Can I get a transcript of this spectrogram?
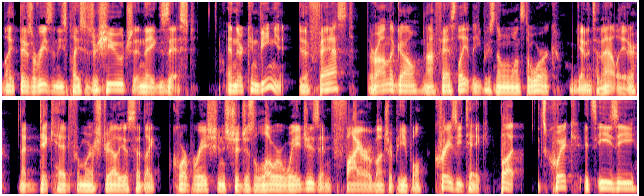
Like there's a reason these places are huge and they exist. And they're convenient. They're fast. They're on the go. Not fast lately because no one wants to work. We'll get into that later. That dickhead from Australia said like corporations should just lower wages and fire a bunch of people. Crazy take. But it's quick, it's easy,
